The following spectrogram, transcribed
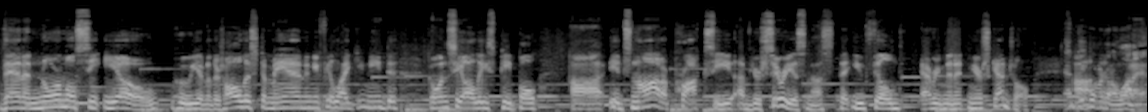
than a normal CEO who, you know, there's all this demand and you feel like you need to go and see all these people. Uh, it's not a proxy of your seriousness that you filled every minute in your schedule. And people uh, are going to want to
